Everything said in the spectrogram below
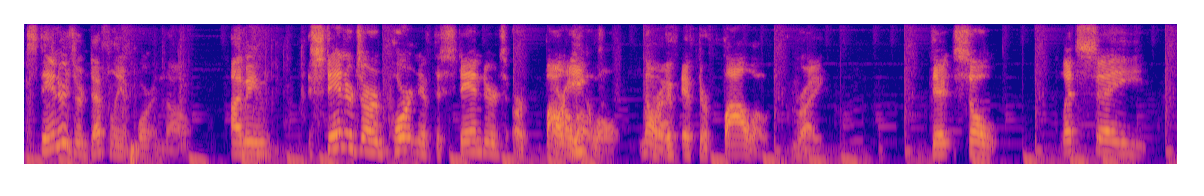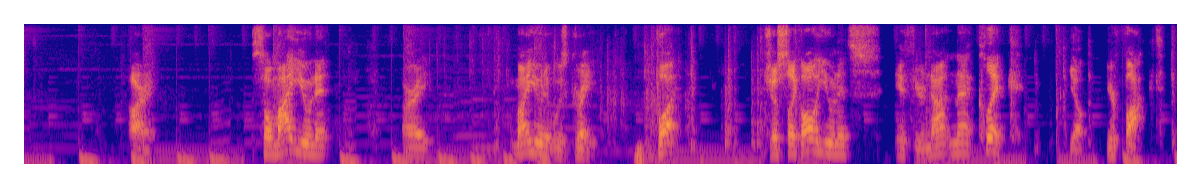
Standards are definitely important, though. I mean, standards are important if the standards are followed. are equal. No, Correct. if, if they're followed. Right. There, so let's say, all right. So my unit, all right, my unit was great, but just like all units, if you're not in that click, Yep. you're fucked.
